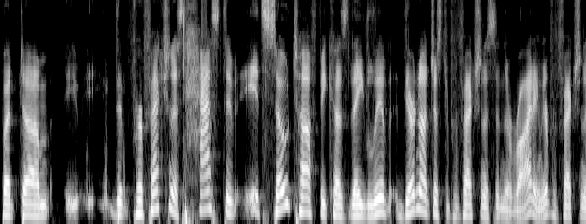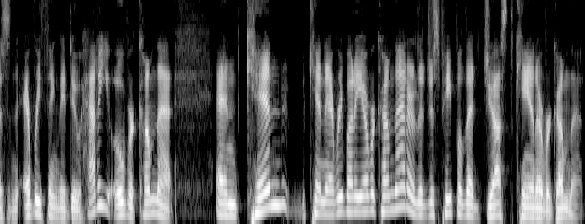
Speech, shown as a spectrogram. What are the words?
But um, the perfectionist has to. It's so tough because they live. They're not just a perfectionist in their riding; they're perfectionists in everything they do. How do you overcome that? And can can everybody overcome that, or are there just people that just can't overcome that?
